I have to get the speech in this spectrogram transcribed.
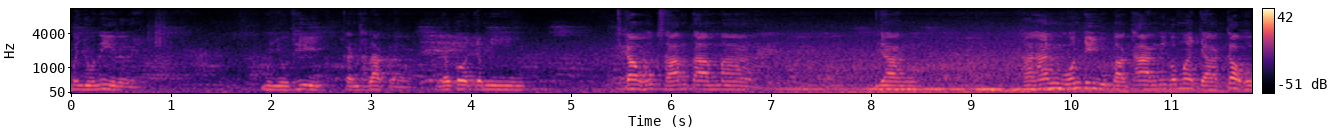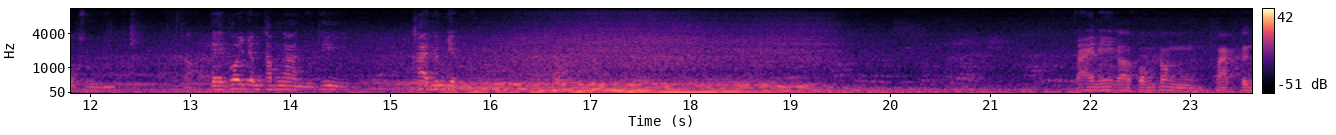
มาอยู่นี่เลยมาอยู่ที่กันทะลักเรา แล้วก็จะมี 963 ตามมา อย่างทหารหงวนที่อยู่ปากทางนี่ก็มาจาก 960 ครับ แต่ก็ยังทำงานอยู่ที่ค่ายน้ำเย็นท้ายนี้ก็คงต้องฝากถึง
